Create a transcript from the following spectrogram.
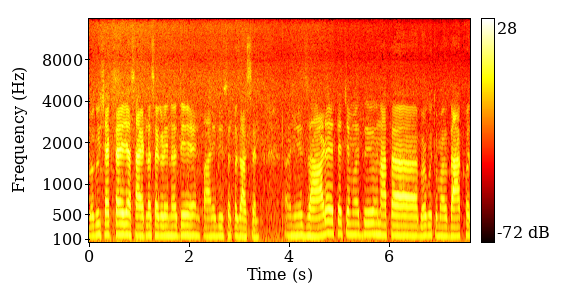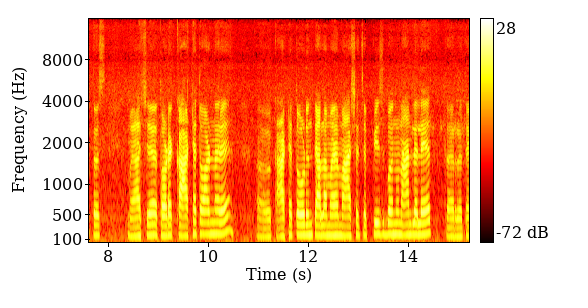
बघू शकता या साईडला सगळे नदी आहे आणि पाणी दिसतच असेल. आणि झाड आहे त्याच्यामधून. आता बघू तुम्हाला दाखवतच. मग असे थोडे काठ्या तोडणार आहे. काठे काठ्या तोडून त्याला मग माशाचे पीस बनवून आणलेले आहेत. तर त्या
